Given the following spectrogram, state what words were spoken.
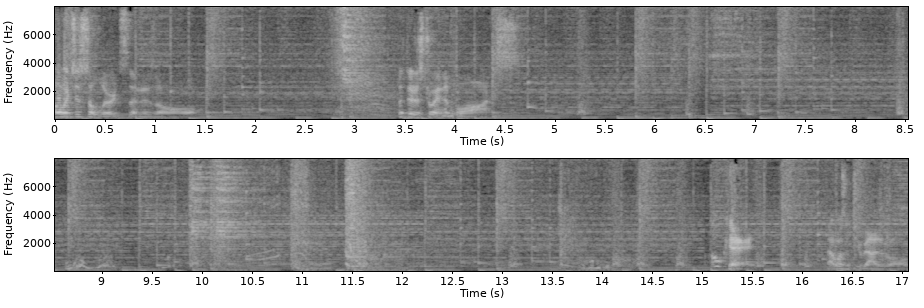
Oh, it just alerts them is all. But they're destroying the blocks. Too bad at all.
